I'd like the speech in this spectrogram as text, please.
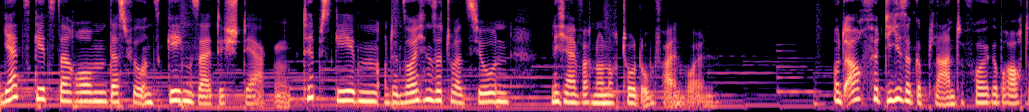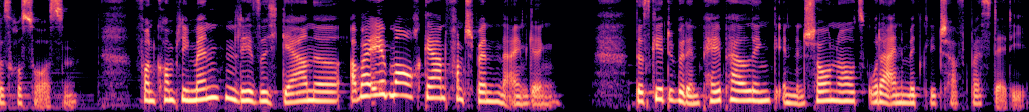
Jetzt geht es darum, dass wir uns gegenseitig stärken, Tipps geben und in solchen Situationen nicht einfach nur noch tot umfallen wollen. Und auch für diese geplante Folge braucht es Ressourcen. Von Komplimenten lese ich gerne, aber eben auch gern von Spendeneingängen. Das geht über den PayPal-Link in den Show Notes oder eine Mitgliedschaft bei Steady.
